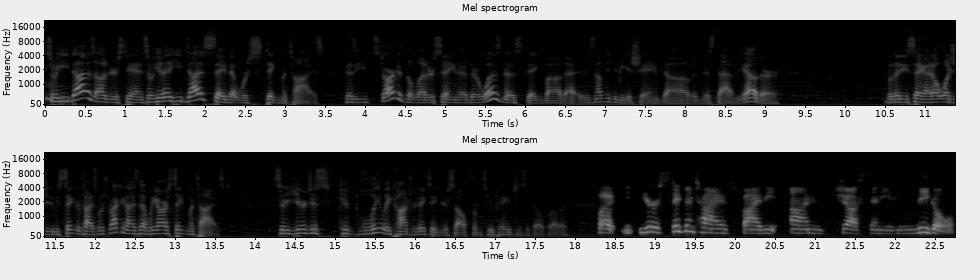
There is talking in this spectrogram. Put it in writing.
So he hmm. does understand. So he then he does say that we're stigmatized because he started the letter saying that there was no stigma, that there's nothing to be ashamed of, and this, that, and the other. But then he's saying, I don't want you to be stigmatized, which recognize that we are stigmatized. So you're just completely contradicting yourself from two pages ago, brother. But you're stigmatized by the unjust and illegal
